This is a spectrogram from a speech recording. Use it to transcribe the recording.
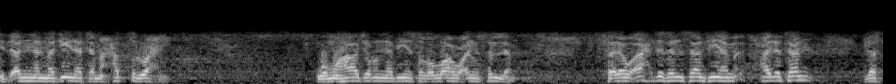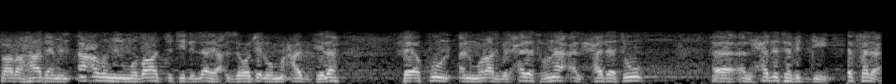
إذ أن المدينة محط الوحي ومهاجر النبي صلى الله عليه وسلم. فلو أحدث الإنسان فيها حدثا لصار هذا من أعظم المضادة لله عز وجل ومحادثة له. فيكون المراد بالحدث هنا الحدث آه، الحدث في الدين. فلا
